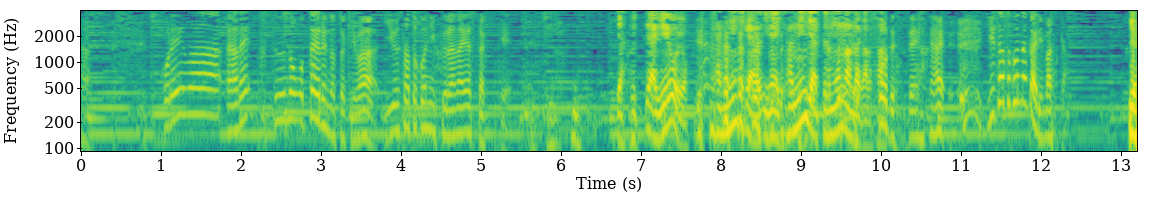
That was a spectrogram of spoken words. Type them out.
え。これは、あれ？普通のお便りの時は、ゆうさとこに振らないやつだっけ？いや、振ってあげようよ。3人しかいない、3人でやってるもんなんだからさ。そうですね。はい。ゆうさとこなんかありますか？いや、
